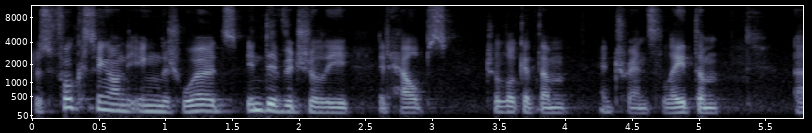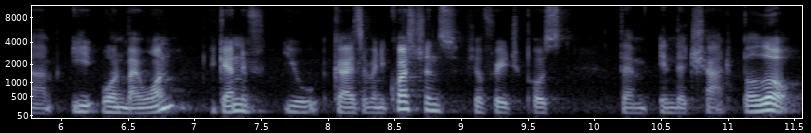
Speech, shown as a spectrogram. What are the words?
Just focusing on the English words individually, it helps to look at them and translate them um, one by one. Again, if you guys have any questions, feel free to post them in the chat below.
